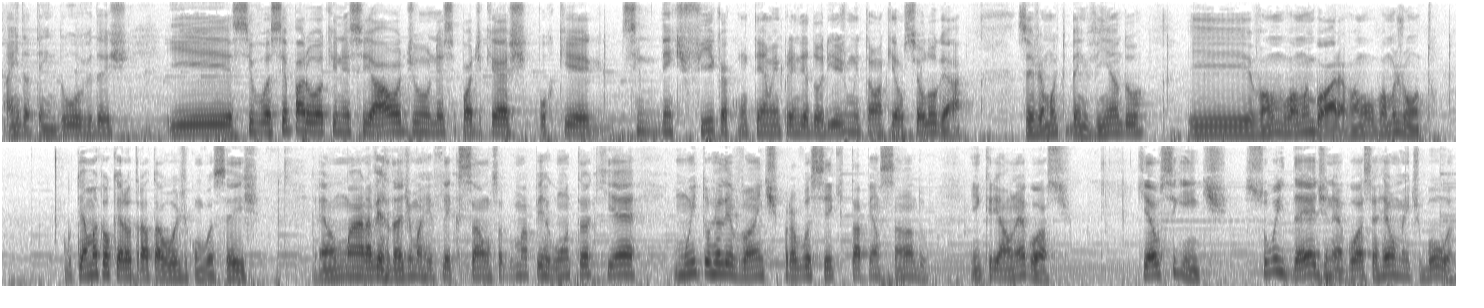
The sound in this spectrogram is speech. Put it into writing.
ainda tem dúvidas. E se você parou aqui nesse áudio, nesse podcast, porque se identifica com o tema empreendedorismo, então aqui é o seu lugar. Seja muito bem-vindo e vamos, vamos embora, vamos, vamos junto. O tema que eu quero tratar hoje com vocês é uma, na verdade, uma reflexão sobre uma pergunta que é muito relevante para você que está pensando em criar um negócio, que é o seguinte: sua ideia de negócio é realmente boa?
